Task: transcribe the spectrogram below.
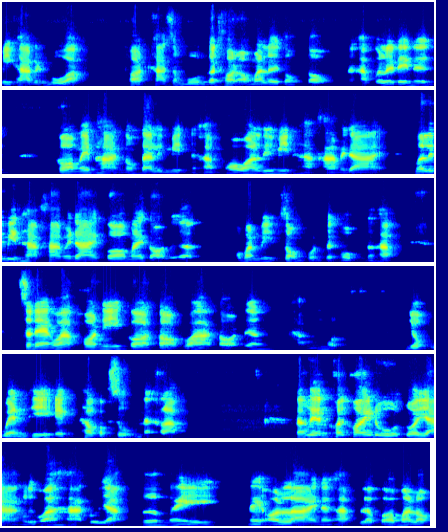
มีค่าเป็นบวก ถอดค่าสมบูรณ์ก็ถอดออกมาเลยตรงๆนะครับ ก็เลยได้หนึ่งก็ไม่ผ่านต้องแต่ลิมิตนะครับ เพราะว่าลิมิตหาค่าไม่ได้ มื่อลิมิตหาค่าไม่ได้ก็ไม่ต่อเนื่อง เพราะมันมีส่งผลกระทบนะครับ แสดงว่าข้อนี้ก็ตอบว่าต่อเนื่องทั้งหมด ยกเว้นที่ x เท่ากับศูนย์นะครับ นักเรียนค่อยๆดูตัวอย่างหรือว่าหาตัวอย่างเพิ่มในในออนไลน์นะครับ แล้วก็มาลอง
